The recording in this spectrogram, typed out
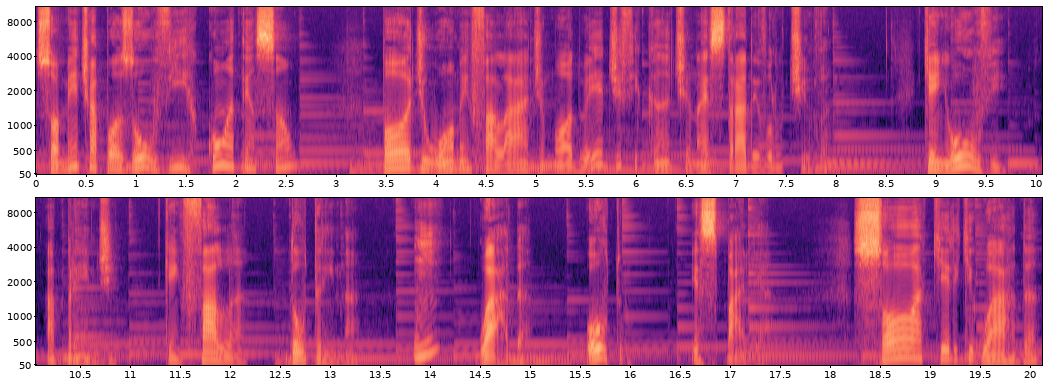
Somente após ouvir com atenção pode o homem falar de modo edificante na estrada evolutiva. Quem ouve, aprende. Quem fala, doutrina. Um guarda, outro espalha. Só aquele que guarda,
